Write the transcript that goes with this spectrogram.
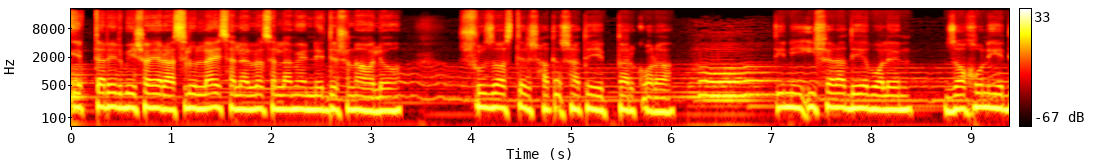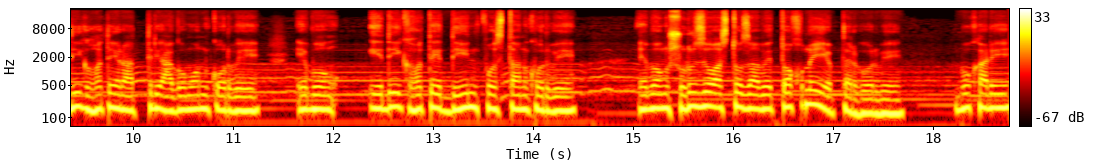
ইফতারের বিষয়ে রাসুলুল্লাহ সাল্লাহ সাল্লামের নির্দেশনা হলো, সূর্যাস্তের সাথে সাথে ইফতার করা। তিনি ইশারা দিয়ে বলেন, যখন এদিক হতে রাত্রি আগমন করবে এবং এদিক হতে দিন প্রস্থান করবে এবং সূর্য অস্ত যাবে তখনই ইফতার করবে। বুখারি,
